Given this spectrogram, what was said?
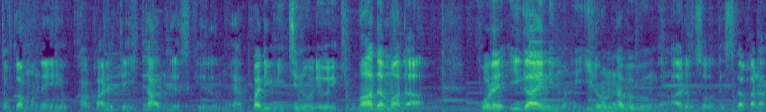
とかもねよく書かれていたんですけれどもやっぱり未知の領域まだまだこれ以外にもねいろんな部分があるそうですだから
